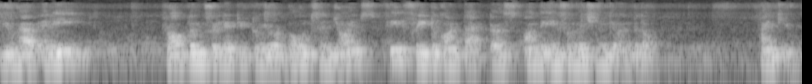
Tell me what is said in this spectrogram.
you have any problems related to your bones and joints, feel free to contact us on the information given below. Thank you.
